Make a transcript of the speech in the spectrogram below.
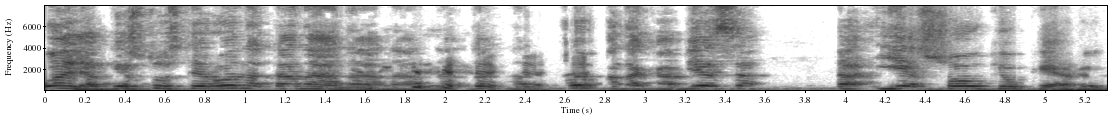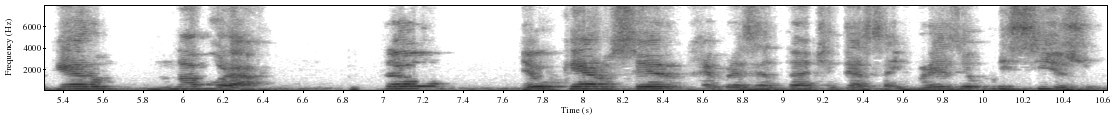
Olha, a testosterona está na, na, na, na, tampa da cabeça tá, e é só o que eu quero. Eu quero namorar. Então, eu quero ser representante dessa empresa, eu preciso,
